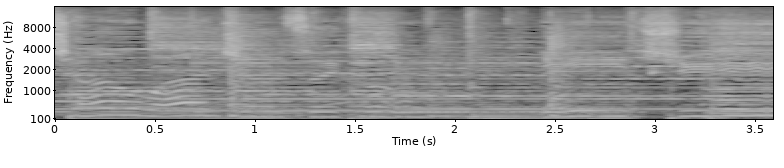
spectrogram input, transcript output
唱完这最后一曲。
